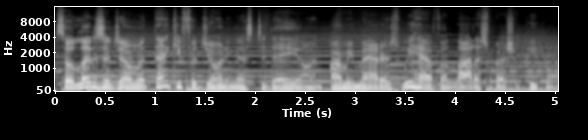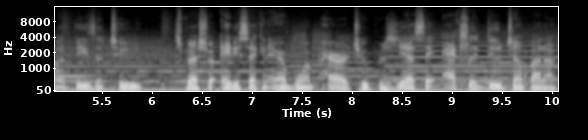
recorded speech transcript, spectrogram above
So, ladies and gentlemen, thank you for joining us today on Army Matters. We have a lot of special people, but these are two special 82nd Airborne paratroopers. Yes, they actually do jump out of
